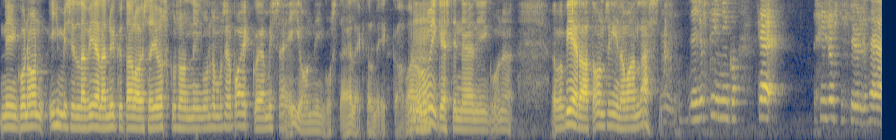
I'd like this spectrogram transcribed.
niin kuin on ihmisillä vielä nykytaloissa joskus on niin kuin semmoisia paikkoja, missä ei ole niin kuin sitä elektroniikkaa, vaan mm. on oikeasti ne, niin kuin, ne vieraat on siinä vaan läsnä. Ja justiin niinku se sisustustyyli, se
